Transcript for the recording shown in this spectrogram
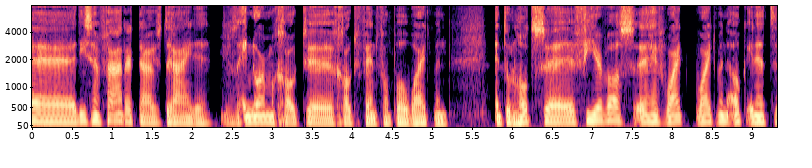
uh, die zijn vader thuis draaide. Die was een enorme grote, grote fan van Paul Whiteman. En toen Hots uh, vier was, heeft White, Whiteman ook in het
